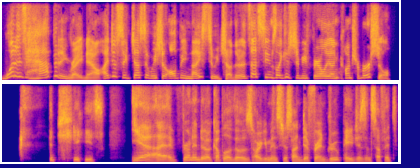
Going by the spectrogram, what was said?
what is happening right now? I just suggested we should all be nice to each other. That seems like it should be fairly uncontroversial Jeez. Yeah, I, have run into a couple of those arguments just on different group pages and stuff. It's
